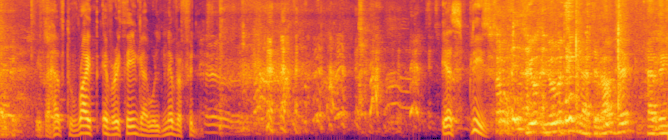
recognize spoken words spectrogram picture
okay. If I have to write everything, I will never finish. Yes, please. So you're, you're looking at an object having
